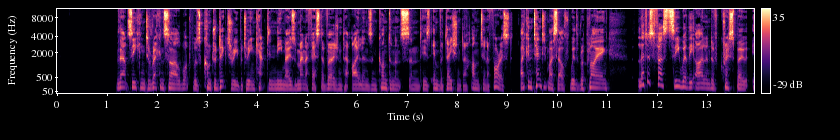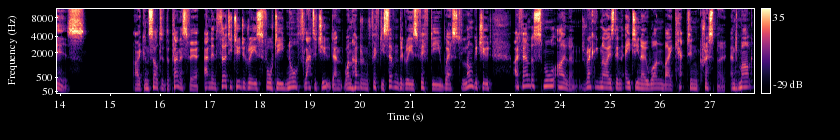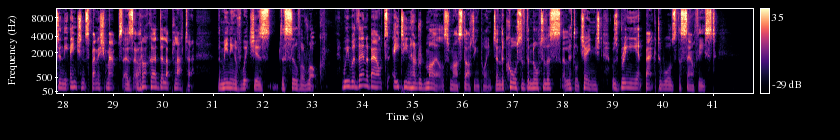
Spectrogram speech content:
Without seeking to reconcile what was contradictory between Captain Nemo's manifest aversion to islands and continents and his invitation to hunt in a forest, I contented myself with replying, Let us first see where the island of Crespo is. I consulted the planisphere, and in 32 degrees 40 north latitude and 157 degrees 50 west longitude, I found a small island recognized in 1801 by Captain Crespo and marked in the ancient Spanish maps as Roca de la Plata, the meaning of which is the Silver Rock. We were then about 1800 miles from our starting point, and the course of the Nautilus, a little changed, was bringing it back towards the southeast.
